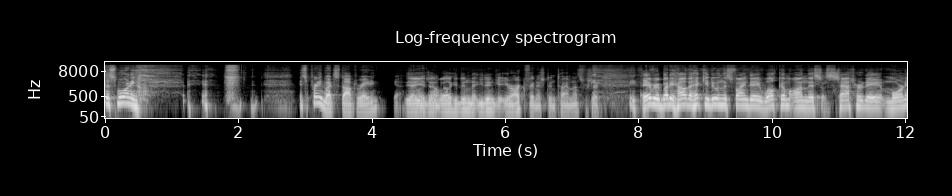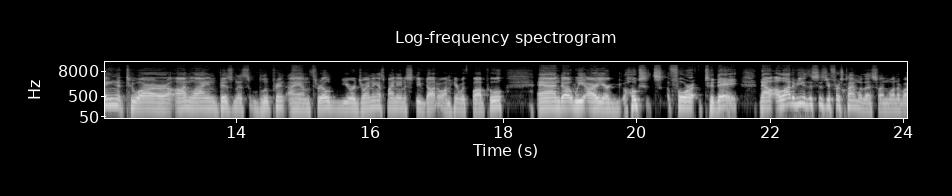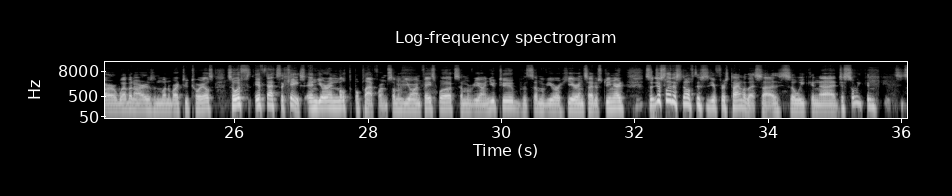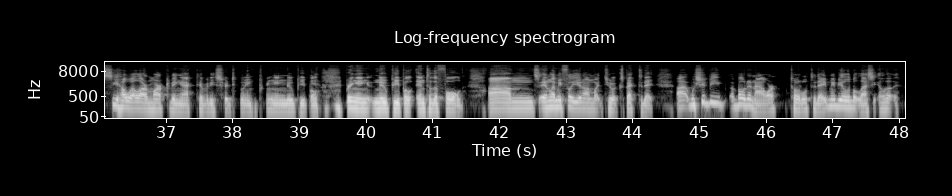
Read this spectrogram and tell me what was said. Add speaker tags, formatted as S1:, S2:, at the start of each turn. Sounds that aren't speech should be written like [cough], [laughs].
S1: this morning. [laughs] it's pretty much stopped raining.
S2: Yeah, yeah, you did. Well, you didn't. You didn't get your arc finished in time. That's for sure. [laughs] hey, everybody, how the heck you doing this fine day? Welcome on this Saturday morning to our online business blueprint. I am thrilled you are joining us. My name is Steve Dotto. I'm here with Bob Poole, and uh, we are your hosts for today. Now, a lot of you, this is your first time with us on one of our webinars and one of our tutorials. So, if if that's the case, and you're in multiple platforms, some of you are on Facebook, some of you are on YouTube, some of you are here inside of Streamyard. So, just let us know if this is your first time with us. Uh, so we can uh, just so we can see how well our marketing activities are doing, bringing new people, bringing new people into the fold. Um, and let me fill you in on what to expect today. Uh, we should be about an hour total today, maybe a little bit less.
